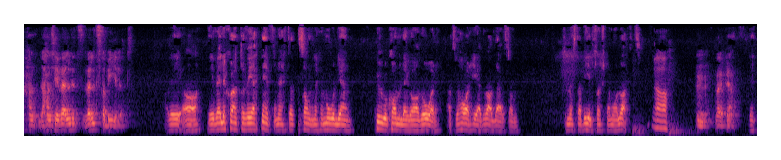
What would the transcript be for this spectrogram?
han, han ser väldigt, väldigt stabil ut. Ja, det är, ja, det är väldigt skönt att veta inför nästa säsong när förmodligen Hugo kommer lägga av i år. Att vi har Hedvall där som, som en stabil första målvakt. Ja, Mm, verkligen. Lite.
